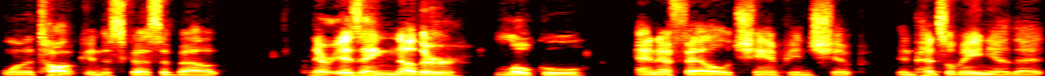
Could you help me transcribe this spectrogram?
want to talk and discuss about there is another local NFL championship in Pennsylvania that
